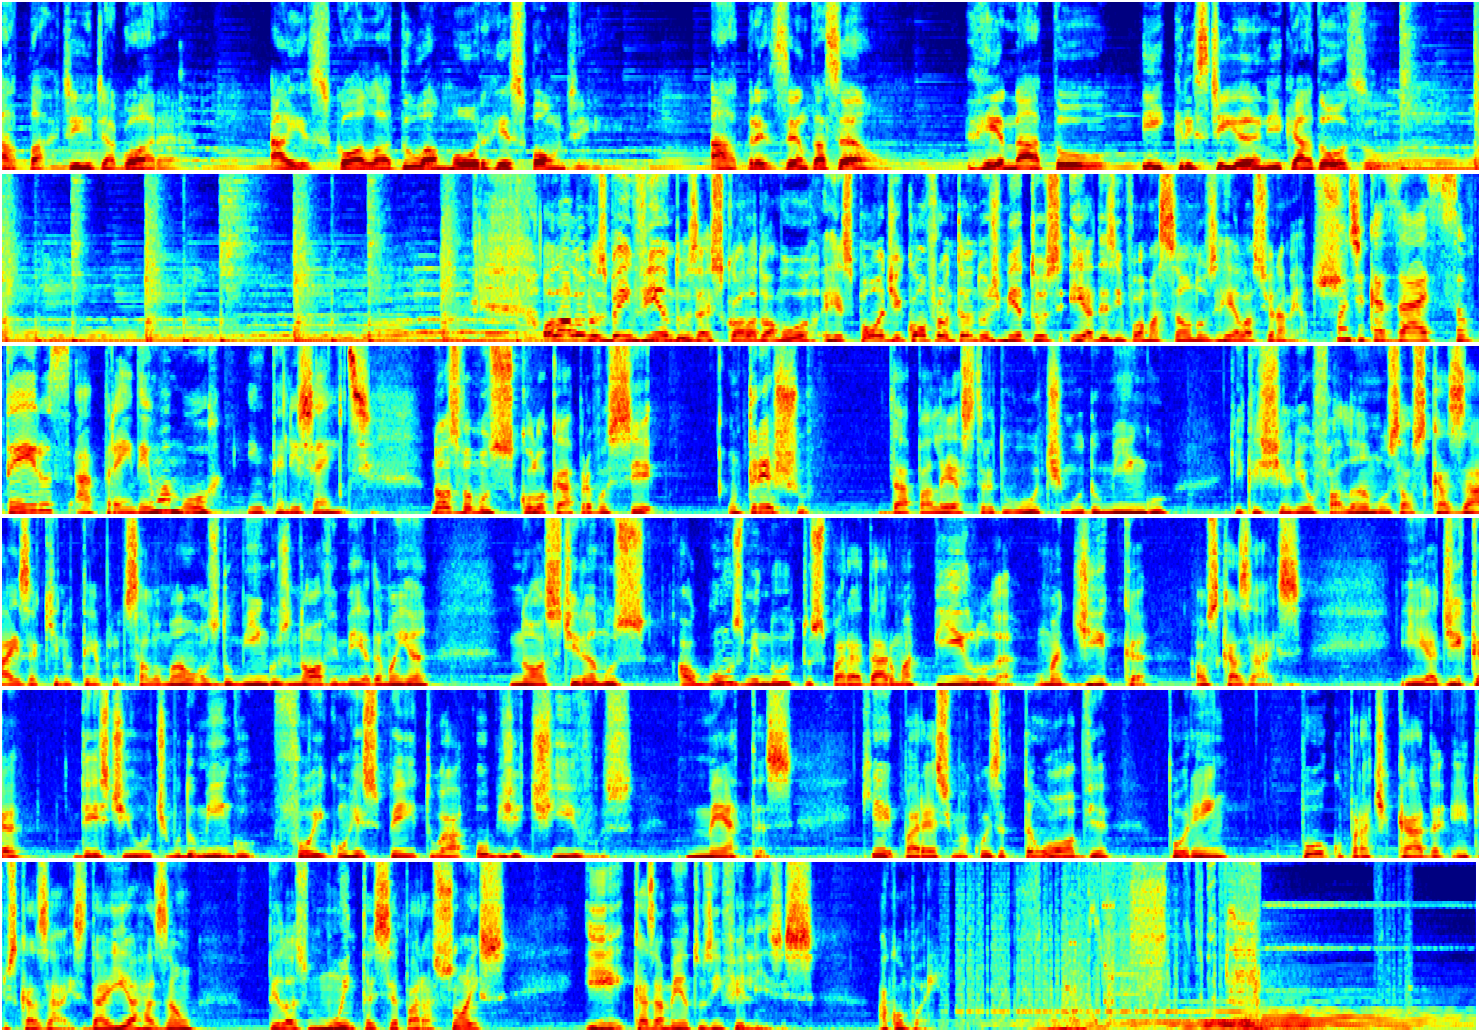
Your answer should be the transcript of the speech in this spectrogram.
A partir de agora, a Escola do Amor Responde. Apresentação: Renato e Cristiane Cardoso. Olá, alunos, bem-vindos à Escola do Amor Responde, confrontando os mitos e a desinformação nos relacionamentos. Onde casais e solteiros aprendem um amor inteligente. Nós vamos colocar para você um trecho da palestra do último domingo, que Cristiane e eu falamos aos casais aqui no Templo de Salomão, aos domingos, nove e meia da manhã. Nós tiramos alguns minutos para dar uma pílula, uma dica aos casais. E a dica deste último domingo foi com respeito a objetivos, metas, que parece uma coisa tão óbvia, porém pouco praticada entre os casais. Daí a razão pelas muitas separações e casamentos infelizes. Acompanhe.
